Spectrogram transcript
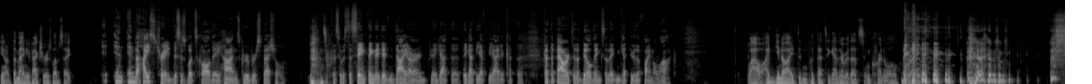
you know the manufacturer's website. In in the heist trade, this is what's called a Hans Gruber special because it was the same thing they did in Die Hard. They got the they got the FBI to cut the cut the power to the building so they can get through the final lock. Wow, I you know I didn't put that together, but that's incredible. Right?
